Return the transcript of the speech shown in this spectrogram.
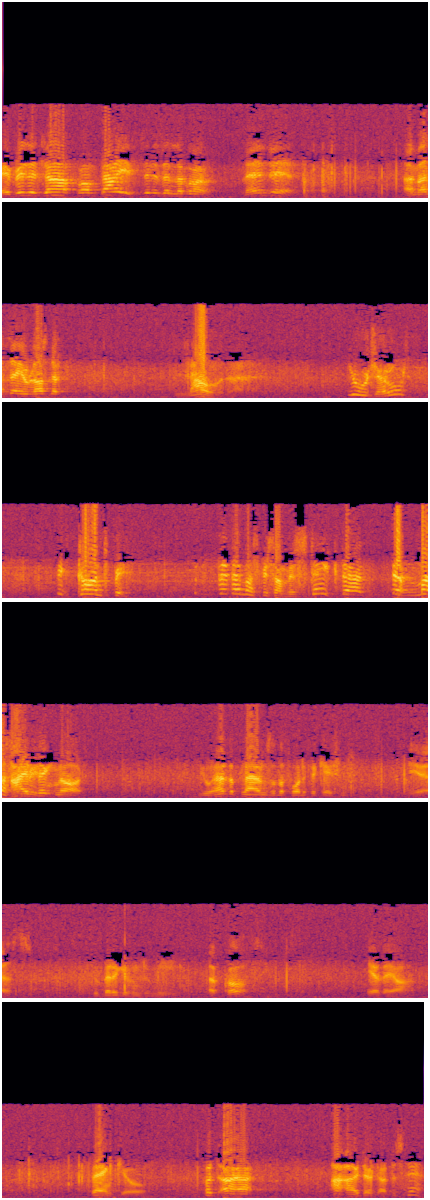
A visitor from Paris, Citizen Lebrun. Land in. I must say you lost a... Lowther. You, Gerald? It can't be. There, there must be some mistake. There, there must I be. I think not. You have the plans of the fortifications. Yes, You'd better give them to me. of course. Here they are. Thank you. But I, I, I don't understand.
